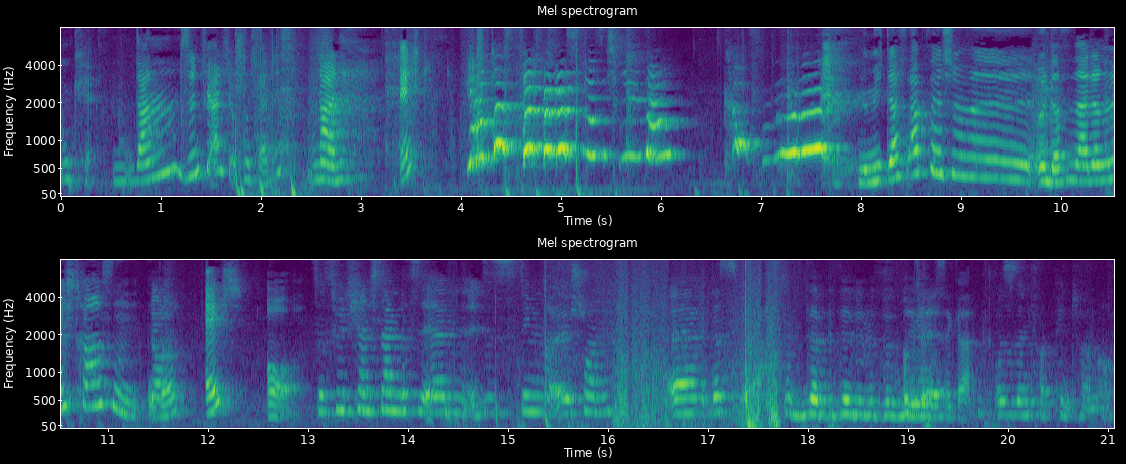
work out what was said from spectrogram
Okay. Dann sind wir eigentlich auch schon fertig. Nein. Echt? Wir haben das Pferd vergessen, was ich mir überhaupt kaufen würde. Nämlich das Apfelschimmel. Und das ist leider noch nicht draußen, oder? Echt? Oh. Sonst würde ich gar nicht sagen, dass ähm, dieses Ding äh, schon äh, das. Okay, ist egal. Also sind von Pinter noch.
